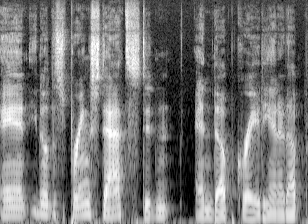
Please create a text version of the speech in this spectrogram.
And, you know, the spring stats didn't end up great. He ended up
